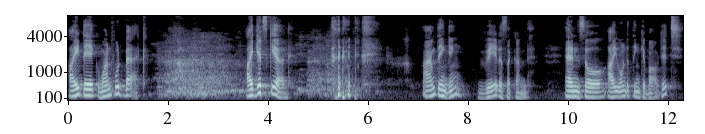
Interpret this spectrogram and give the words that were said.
I take one foot back. I get scared. I am thinking, wait a second. And so I want to think about it.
